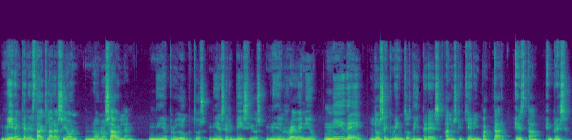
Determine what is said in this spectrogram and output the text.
Miren que en esta declaración no nos hablan ni de productos, ni de servicios, ni del revenue, ni de los segmentos de interés a los que quiere impactar esta empresa.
